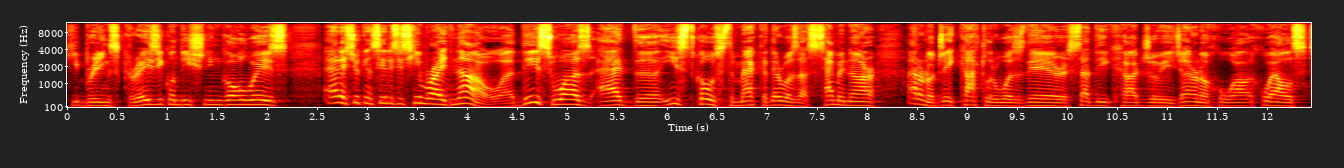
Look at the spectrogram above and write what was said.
He brings crazy conditioning always. And as you can see, this is him right now. Uh, this was at the East Coast Mecca. There was a seminar. I don't know. Jay Cutler was there. Sadiq Hadzovic. I don't know who who else.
